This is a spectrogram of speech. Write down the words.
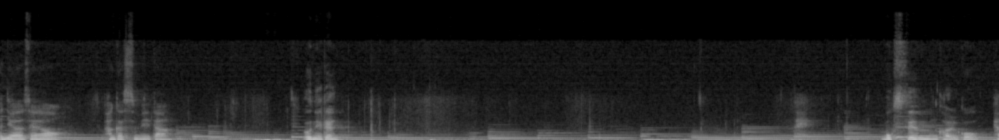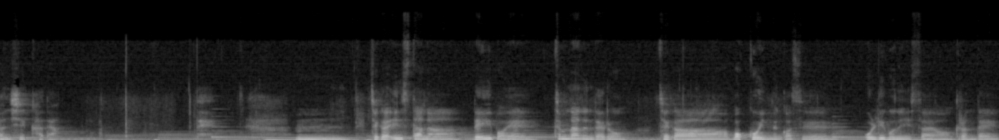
안녕하세요. 반갑습니다. 오늘은 네, 목숨 걸고 편식하다. 네. 음, 제가 인스타나 네이버에 틈나는 대로 제가 먹고 있는 것을 올리고는 있어요. 그런데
